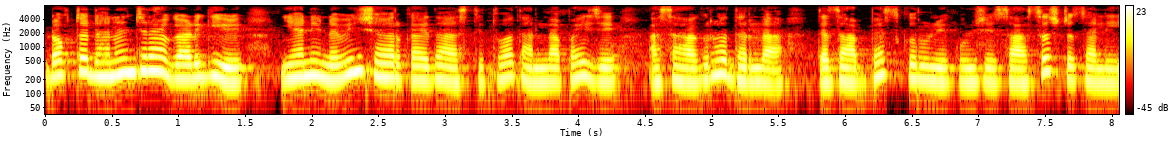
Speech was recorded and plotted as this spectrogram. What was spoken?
डॉक्टर धनंजयराव गाडगीळ यांनी नवीन शहर कायदा अस्तित्वात आणला पाहिजे असा आग्रह धरला. त्याचा अभ्यास करून एकोणीसशे सहासष्ट साली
